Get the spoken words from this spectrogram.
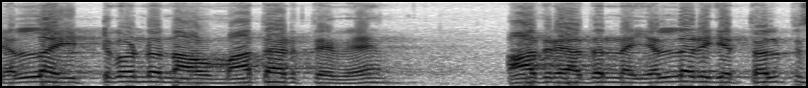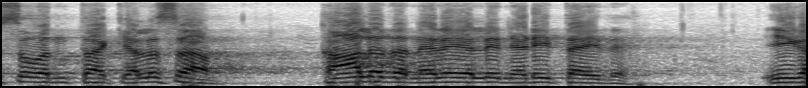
ಎಲ್ಲ ಇಟ್ಟುಕೊಂಡು ನಾವು ಮಾತಾಡ್ತೇವೆ. ಆದರೆ ಅದನ್ನು ಎಲ್ಲರಿಗೆ ತಲುಪಿಸುವಂಥ ಕೆಲಸ ಕಾಲದ ನೆಲೆಯಲ್ಲಿ ನಡೀತಾ ಇದೆ. ಈಗ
